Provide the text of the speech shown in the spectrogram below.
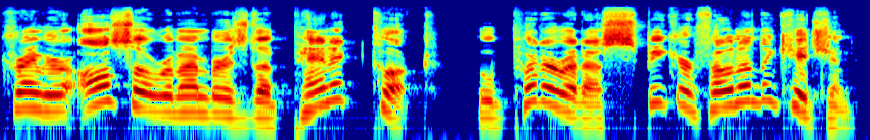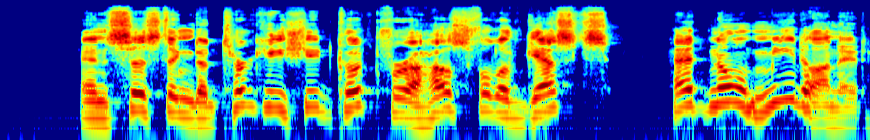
Kramer also remembers the panicked cook who put her at a speakerphone in the kitchen, insisting the turkey she'd cooked for a house full of guests had no meat on it.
